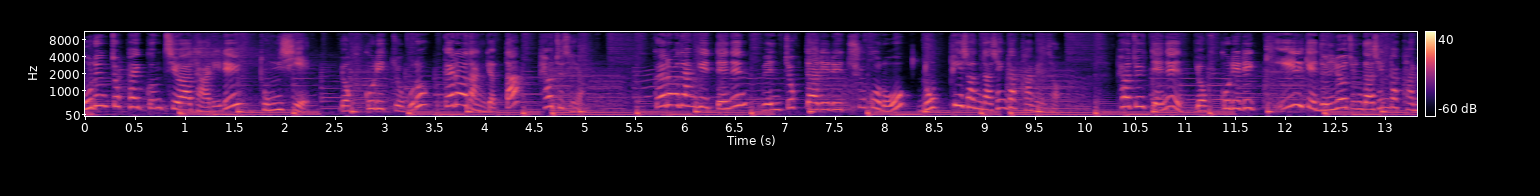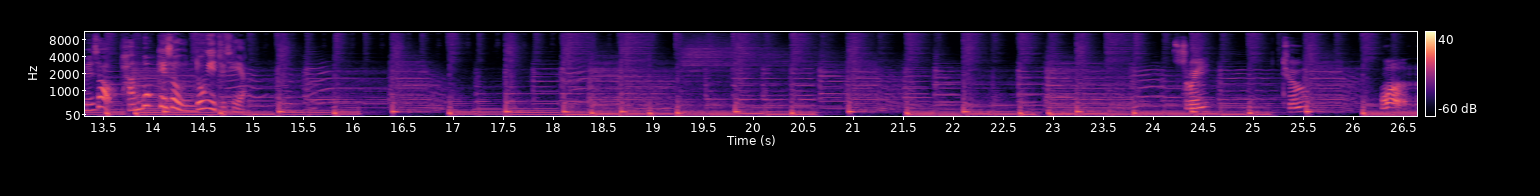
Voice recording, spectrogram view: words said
오른쪽 팔꿈치와 다리를 동시에 옆구리 쪽으로 끌어당겼다 펴주세요. 끌어당길 때는 왼쪽 다리를 축으로 높이 선다 생각하면서 펴줄 때는 옆구리를 길게 늘려준다 생각하면서 반복해서 운동해주세요. Three, two, one.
